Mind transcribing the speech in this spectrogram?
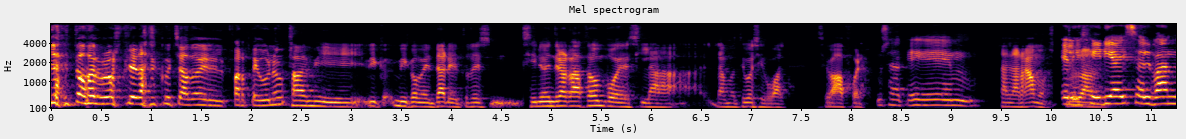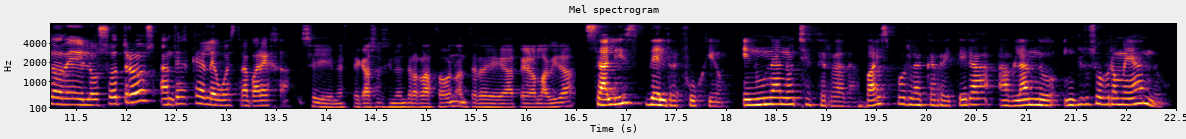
ya todos los que han escuchado en el parte 1 saben mi, mi, mi comentario. Entonces, si no entra razón, pues la, la motivo es igual. Se va afuera. O sea que mm, La alargamos. elegiríais el bando de los otros antes que el de vuestra pareja. Sí, en este caso, si no entra razón, antes de arreglar la vida. Salís del refugio en una noche cerrada. Vais por la carretera hablando, incluso bromeando.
